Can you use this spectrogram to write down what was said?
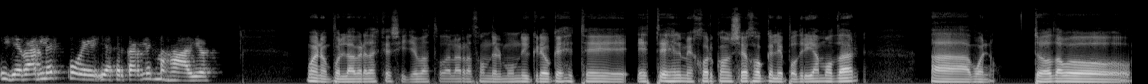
y llevarles pues y acercarles más a Dios. Bueno, pues la verdad es que sí, llevas toda la razón del mundo y creo que este, este es el mejor consejo que le podríamos dar a, bueno, todo,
